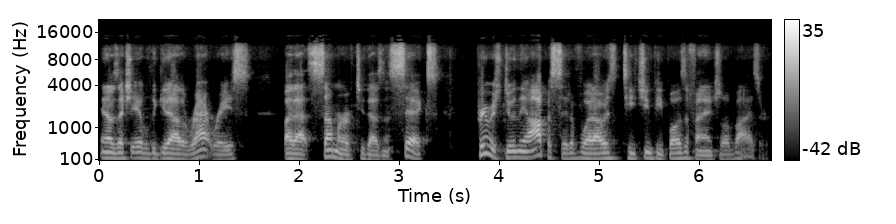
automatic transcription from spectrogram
And I was actually able to get out of the rat race by that summer of 2006, pretty much doing the opposite of what I was teaching people as a financial advisor.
